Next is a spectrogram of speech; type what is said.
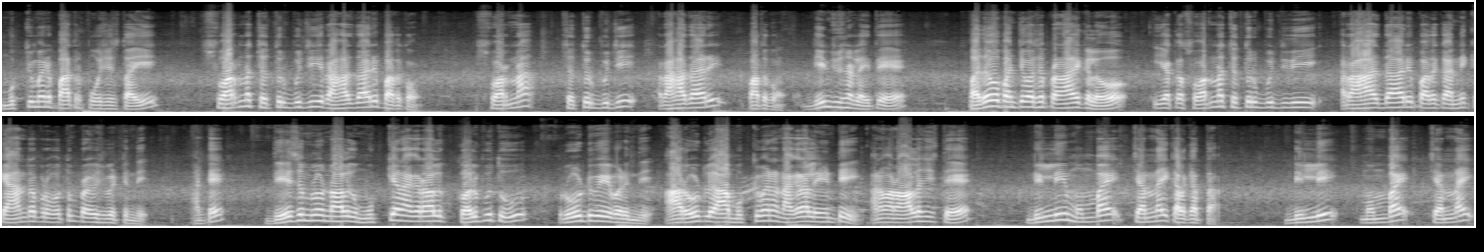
ముఖ్యమైన పాత్ర పోషిస్తాయి. స్వర్ణ చతుర్భుజి రహదారి పథకం. స్వర్ణ చతుర్భుజి రహదారి పథకం. దీన్ని చూసినట్లయితే పదవ పంచవర్ష ప్రణాళికలో ఈ యొక్క స్వర్ణ చతుర్భుజి రహదారి పథకాన్ని కేంద్ర ప్రభుత్వం ప్రవేశపెట్టింది. అంటే దేశంలో నాలుగు ముఖ్య నగరాలు కలుపుతూ రోడ్డు వేయబడింది. ఆ రోడ్లు ఆ ముఖ్యమైన నగరాలు ఏంటి అని మనం ఆలోచిస్తే ఢిల్లీ ముంబై చెన్నై కలకత్తా. ఢిల్లీ ముంబై చెన్నై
